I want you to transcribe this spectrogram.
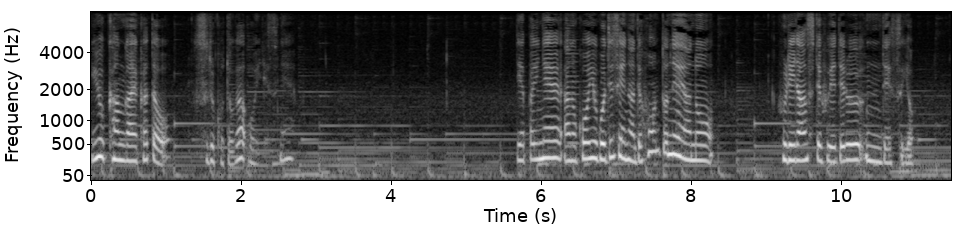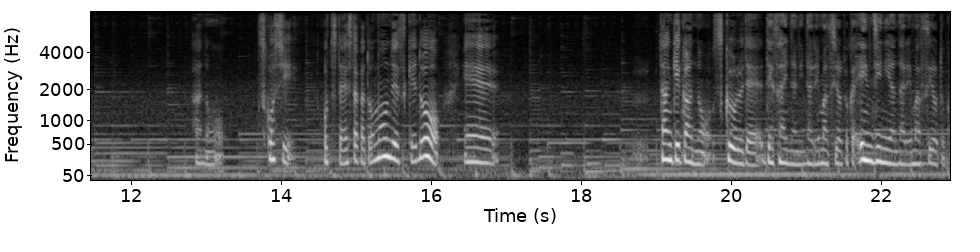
いう考え方をすることが多いですね。やっぱりねあのこういうご時世なんで本当ねあのフリーランスって増えてるんですよ。あの少しお伝えしたかと思うんですけど、えー、短期間のスクールでデザイナーになれますよとかエンジニアになれますよとか。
